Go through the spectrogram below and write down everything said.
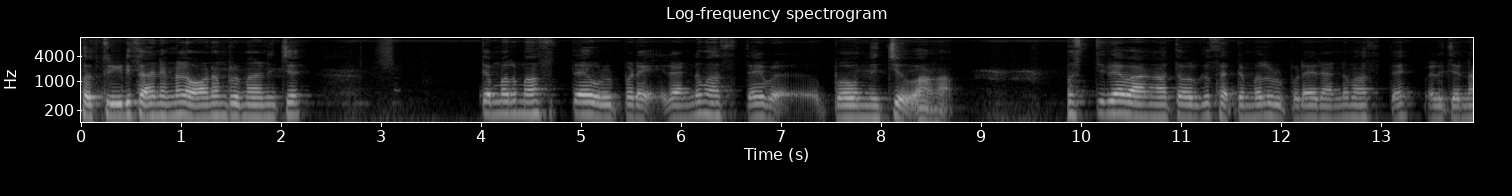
സബ്സിഡി സാധനങ്ങൾ ഓണം പ്രമാണിച്ച് സെപ്റ്റംബർ മാസത്തെ ഉൾപ്പെടെ രണ്ട് മാസത്തെ ഇപ്പോൾ ഒന്നിച്ച് വാങ്ങാം. ഓഗസ്റ്റിലെ വാങ്ങാത്തവർക്ക് സെപ്റ്റംബർ ഉൾപ്പെടെ രണ്ട് മാസത്തെ വെളിച്ചെണ്ണ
